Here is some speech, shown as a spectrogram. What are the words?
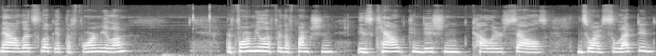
Now let's look at the formula. The formula for the function is count condition color cells. And so I've selected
